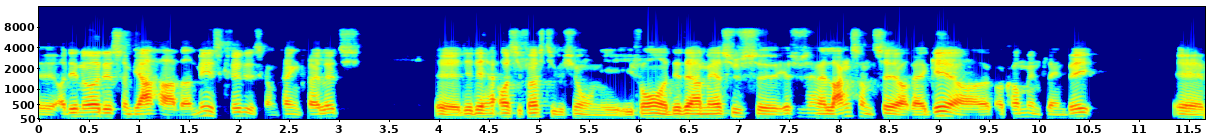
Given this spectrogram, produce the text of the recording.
Øh, og det er noget af det, som jeg har været mest kritisk omkring Prelic. Øh, det er det her, også i første division i, i foråret, det der med, jeg synes, øh, jeg synes, han er langsom til at reagere og, og komme med en plan B. Øh,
